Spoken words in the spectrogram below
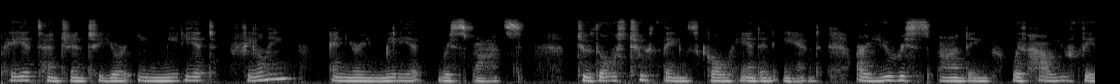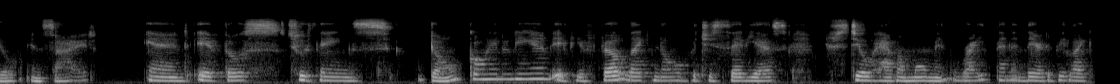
pay attention to your immediate feeling and your immediate response. Do those two things go hand in hand? Are you responding with how you feel inside? And if those two things don't go hand in hand, if you felt like no, but you said yes, you still have a moment right then and there to be like,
